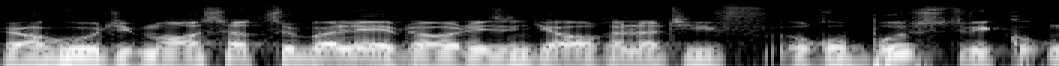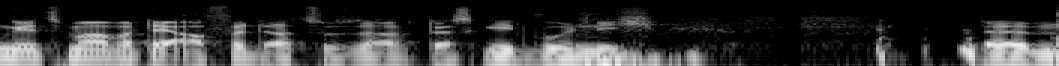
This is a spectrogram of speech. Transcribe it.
ja gut, die Maus hat es überlebt, aber die sind ja auch relativ robust. Wir gucken jetzt mal, was der Affe dazu sagt. Das geht wohl nicht. ähm,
